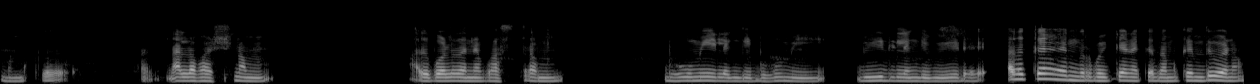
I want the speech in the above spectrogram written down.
നമുക്ക് നല്ല ഭക്ഷണം അതുപോലെ തന്നെ വസ്ത്രം ഭൂമിയില്ലെങ്കിൽ ഭൂമി വീടില്ലെങ്കിൽ വീട് അതൊക്കെ നിർമ്മിക്കാനൊക്കെ നമുക്ക് എന്ത് വേണം?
